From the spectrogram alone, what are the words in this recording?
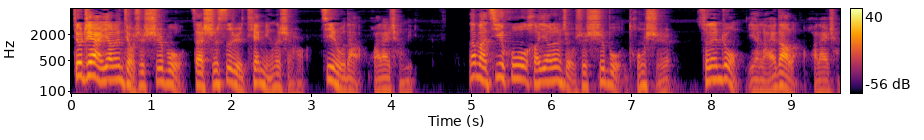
就这样，幺零九师师部在十四日天明的时候进入到怀来城里。那么，几乎和幺零九师师部同时，孙连仲也来到了怀来城，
